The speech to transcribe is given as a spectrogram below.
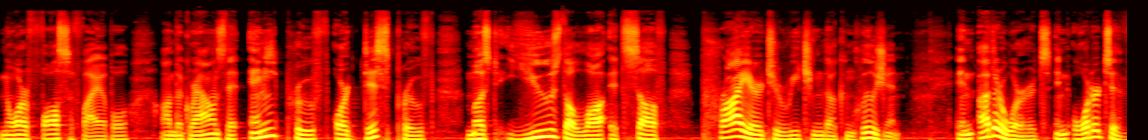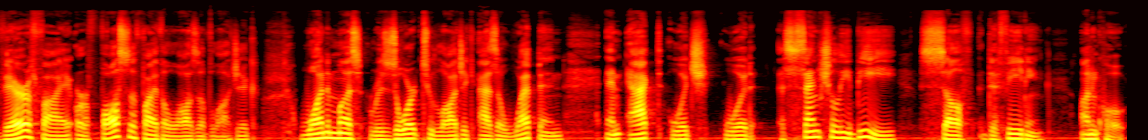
nor falsifiable on the grounds that any proof or disproof must use the law itself prior to reaching the conclusion. In other words, in order to verify or falsify the laws of logic, one must resort to logic as a weapon, an act which would essentially be self defeating unquote.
